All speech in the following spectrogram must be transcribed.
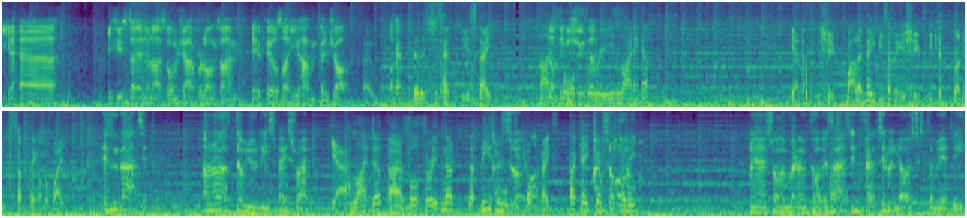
Yeah. If you stay in a nice warm shower for a long time, it feels like you haven't been shot. So Okay. then let's just head to the estate. Nothing to shoot then. 943 lining up. Yeah, nothing to shoot. Well, there may be something to shoot. We could run into something on the way. Isn't that? Oh no, that's WD space, right? Yeah. Lined up, Um, 943. No, these are I all space. Okay, jump saw on the, yeah, I saw the red and thought, is that infected? But no, it's just WD.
